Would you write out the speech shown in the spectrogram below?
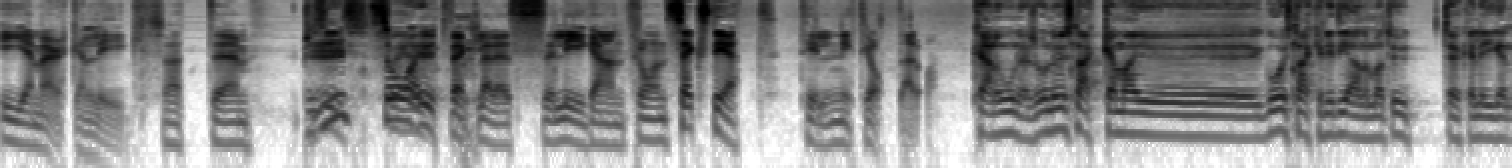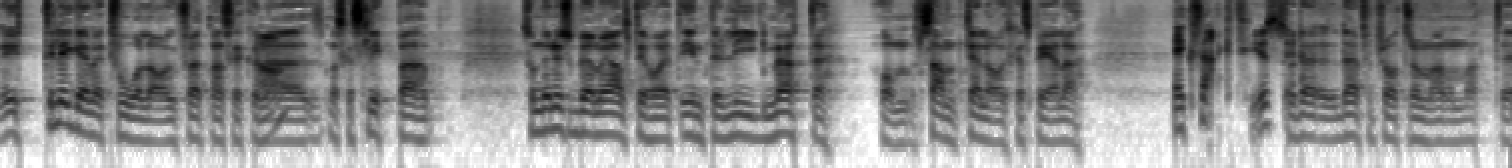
i American League. Så att eh, Precis, mm, så, så utvecklades ligan från 61 till 98 då. Kanoner. Och nu snackar man ju, går ju snacket lite grann om att utöka ligan ytterligare med två lag för att man ska kunna, ja. man ska slippa. Som det är nu så behöver man ju alltid ha ett interleague-möte om samtliga lag ska spela. Exakt, just det. Så där, därför pratar de om att eh,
